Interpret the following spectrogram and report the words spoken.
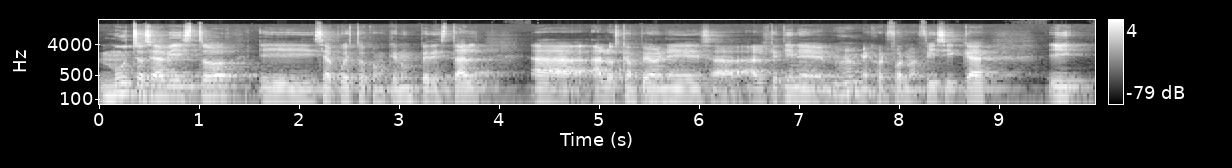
mucho se ha visto y se ha puesto como que en un pedestal a, a los campeones, a- al que tiene mejor forma física y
